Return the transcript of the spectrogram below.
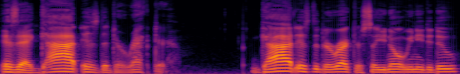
is that God is the director. God is the director. So you know what we need to do?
